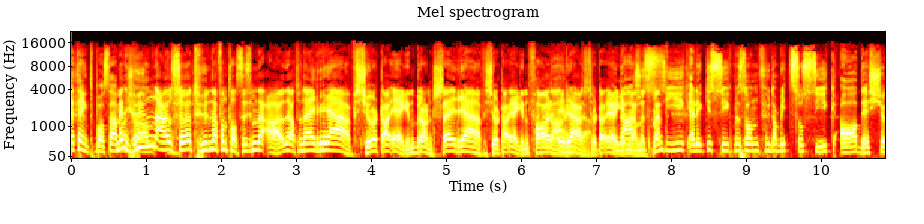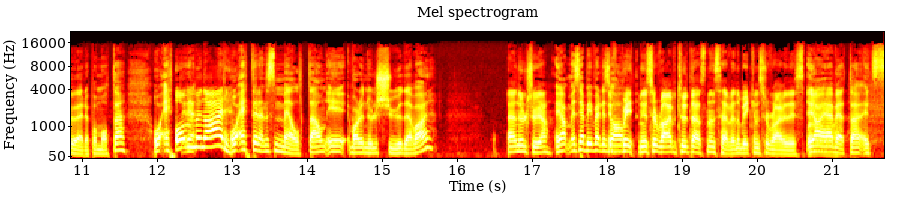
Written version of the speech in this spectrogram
jeg tenkte på. Så Men hun sånn, er jo søt, hun er fantastisk, men det er jo det at hun er rævkjørt av egen bransje, rævkjørt av egen far, rævkjørt av egen management. Hun er så syk, eller ikke syk, men sånn, hun har blitt så syk av det kjøret, på en måte. Og etter, Om hun er! Og etter hennes meltdown i Var det 07 det var? Eh, 07, ja. Ja, mens jeg blir veldig If sånn Britney survived 2007, we can survive this. Ja, jeg vet det. It's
